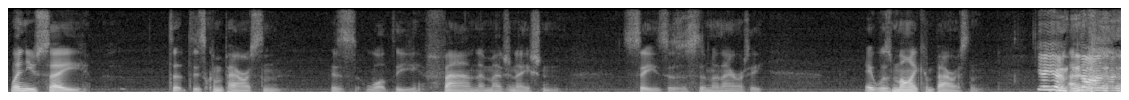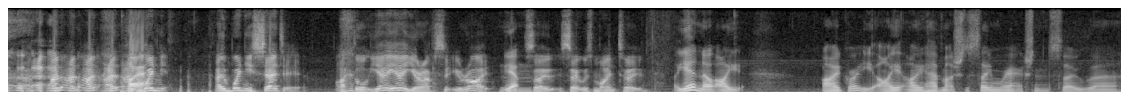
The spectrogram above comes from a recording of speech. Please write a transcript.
When you say that this comparison is what the fan imagination sees as a similarity, it was my comparison. Yeah, yeah. no, and when you, and when you said it, I thought, yeah, yeah, you're absolutely right. Yep. So so it was mine too. Yeah, no, I, I agree. I, I had much the same reaction. So uh,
